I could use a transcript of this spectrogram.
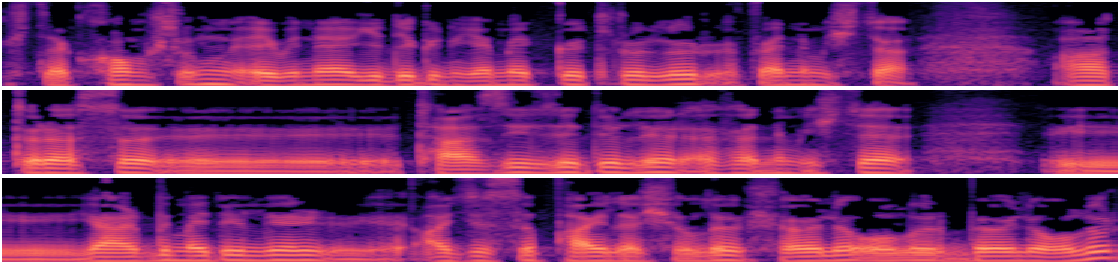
İşte komşunun evine yedi gün yemek götürülür, efendim işte hatırası e, taziz edilir, efendim işte e, yardım edilir, acısı paylaşılır, şöyle olur, böyle olur.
